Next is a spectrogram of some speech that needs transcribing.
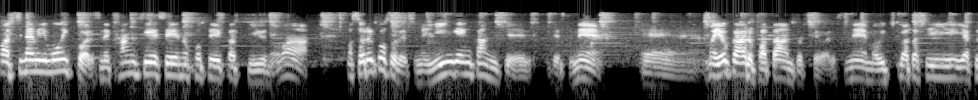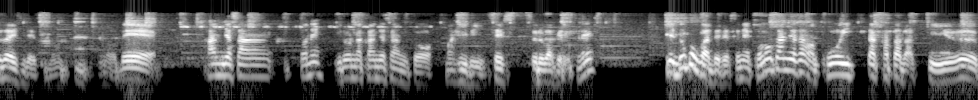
まあ、ちなみにもう一個はですね、関係性の固定化っていうのは、まあ、それこそですね、人間関係ですね、えー、まあ、よくあるパターンとしてはですね、まあ、うち、私、薬剤師ですので、患者さんとね、いろんな患者さんと、ま、日々接するわけですね。で、どこかでですね、この患者さんはこういった方だっていう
